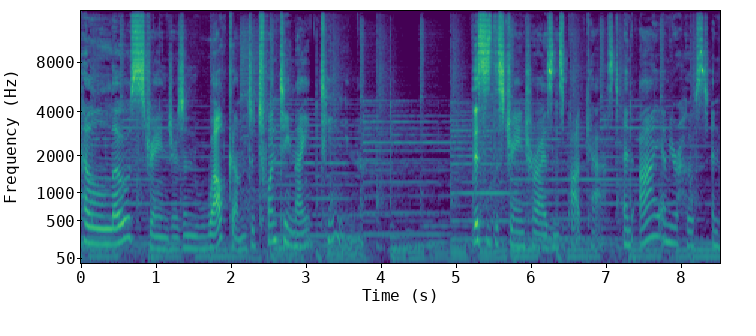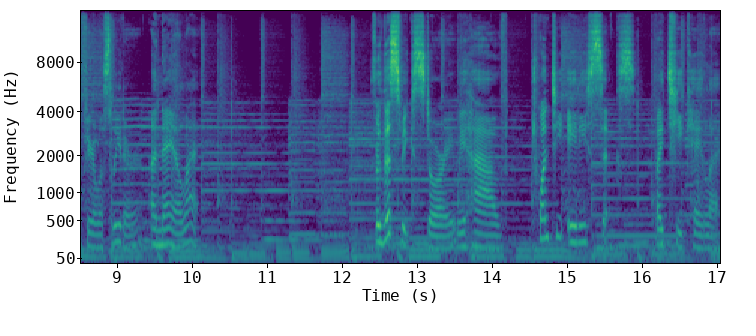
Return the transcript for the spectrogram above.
Hello, strangers, and welcome to 2019. This is the Strange Horizons podcast, and I am your host and fearless leader, Anaea Lay. For this week's story, we have 2086 by T.K. Lê.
